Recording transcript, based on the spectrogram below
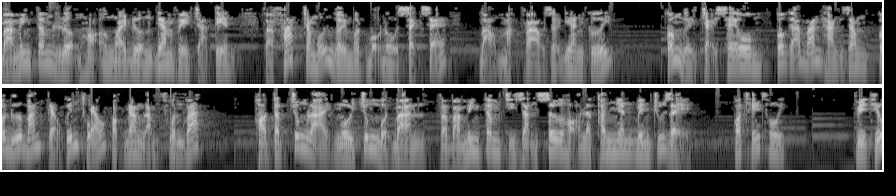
bà Minh Tâm lượm họ ở ngoài đường đem về trả tiền và phát cho mỗi người một bộ đồ sạch sẽ, bảo mặc vào rồi đi ăn cưới. Có người chạy xe ôm, có gã bán hàng rong, có đứa bán kẹo quyến thuộc hoặc đang làm khuôn vác. Họ tập trung lại, ngồi chung một bàn và bà Minh Tâm chỉ dặn sơ họ là thân nhân bên chú rể. Có thế thôi. Vì thiếu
